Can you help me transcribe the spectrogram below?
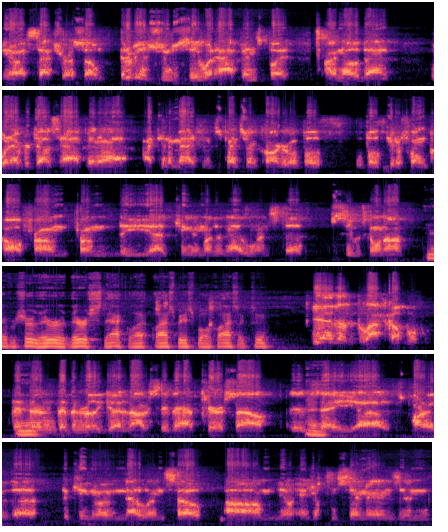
you know, etc. So it'll be interesting to see what happens, but I know that whatever does happen, I, I can imagine Spencer and Carter will both will both get a phone call from from the uh, Kingdom of the Netherlands to see what's going on. Yeah, for sure. They were they were stacked last baseball classic too. Yeah, the, the last couple they've Yeah. been they've been really good, and obviously they have Curacao is Yeah. a uh, is part of the the Kingdom of the Netherlands. So um, you know Andrelton Simmons and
